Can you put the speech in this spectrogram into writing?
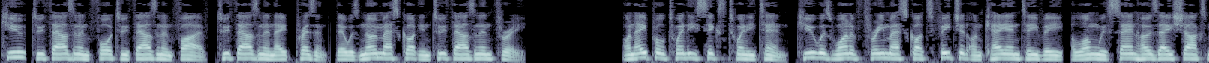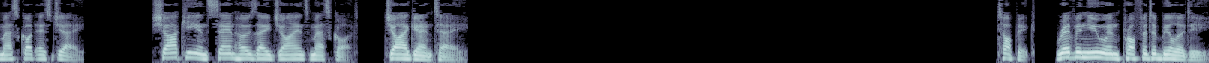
Q 2004 2005 2008 present there was no mascot in 2003 on April 26, 2010, Q was one of three mascots featured on KNTV, along with San Jose Sharks mascot SJ. Sharky and San Jose Giants mascot, Gigante. Topic: Revenue and profitability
